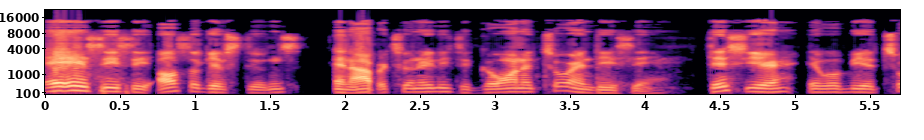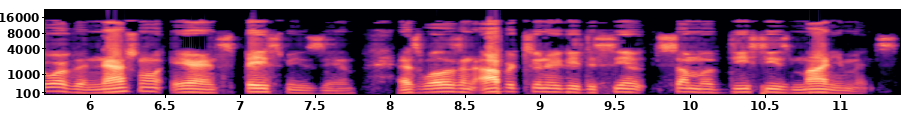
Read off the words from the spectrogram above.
AACC also gives students an opportunity to go on a tour in DC. This year, it will be a tour of the National Air and Space Museum, as well as an opportunity to see some of DC's monuments.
